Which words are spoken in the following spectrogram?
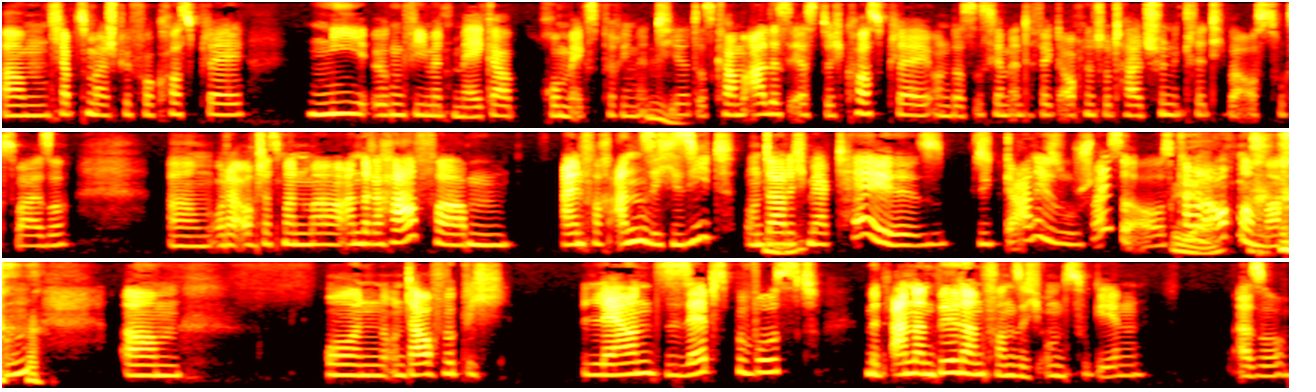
Ähm, ich habe zum Beispiel vor Cosplay nie irgendwie mit Make-up rumexperimentiert. Das kam alles erst durch Cosplay und das ist ja im Endeffekt auch eine total schöne kreative Ausdrucksweise. Ähm, oder auch, dass man mal andere Haarfarben einfach an sich sieht und dadurch merkt, hey, sieht gar nicht so scheiße aus, kann man Ja. auch mal machen. ähm, und, und da auch wirklich lernt, selbstbewusst mit anderen Bildern von sich umzugehen. Also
